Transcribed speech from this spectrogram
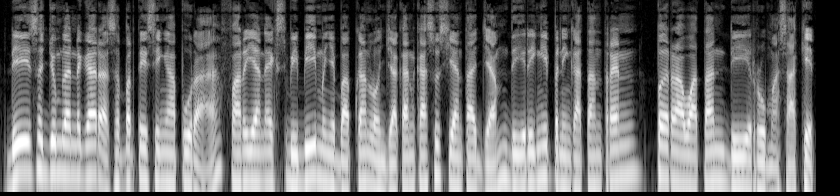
Di sejumlah negara seperti Singapura, varian XBB menyebabkan lonjakan kasus yang tajam diiringi peningkatan tren perawatan di rumah sakit.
